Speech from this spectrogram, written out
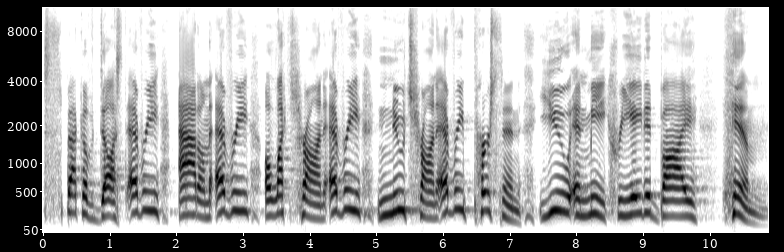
speck of dust, every atom, every electron, every neutron, every person, you and me, created by Him.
